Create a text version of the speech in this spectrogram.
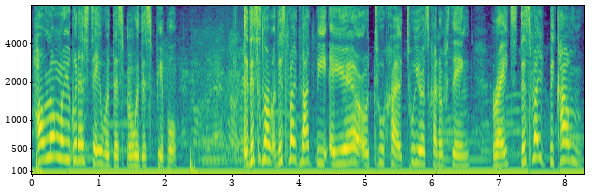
How long are you gonna stay with this with these people? This is not. This might not be a year or two, kind of, two years kind of thing, right? This might become.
